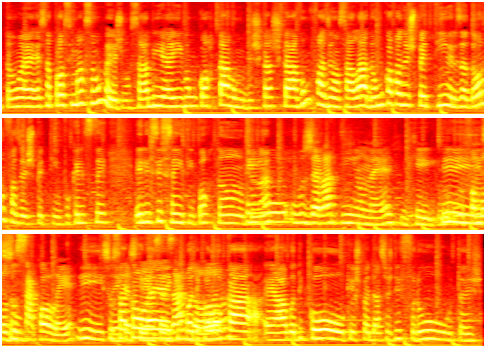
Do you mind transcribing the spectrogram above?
Então é essa aproximação mesmo, sabe? E aí vamos cortar, vamos descascar, vamos fazer uma salada, vamos fazer um espetinho. Eles adoram fazer espetinho, porque eles se, eles se sentem importantes, Tem né? O, o geladinho, né? Que, o famoso sacolé. Isso, né? sacolé, que, que pode colocar é, água de coco, os pedaços de frutas.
